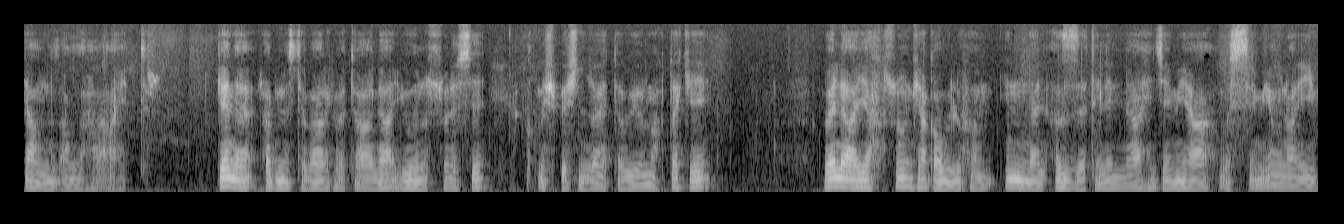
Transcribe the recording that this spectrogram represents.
yalnız Allah'a aittir. Gene Rabbimiz Tebarek ve Teala Yunus suresi 65. ayette buyurmakta ki ve la yahsunke kavluhum innel izzete lillahi cemi'a ve.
